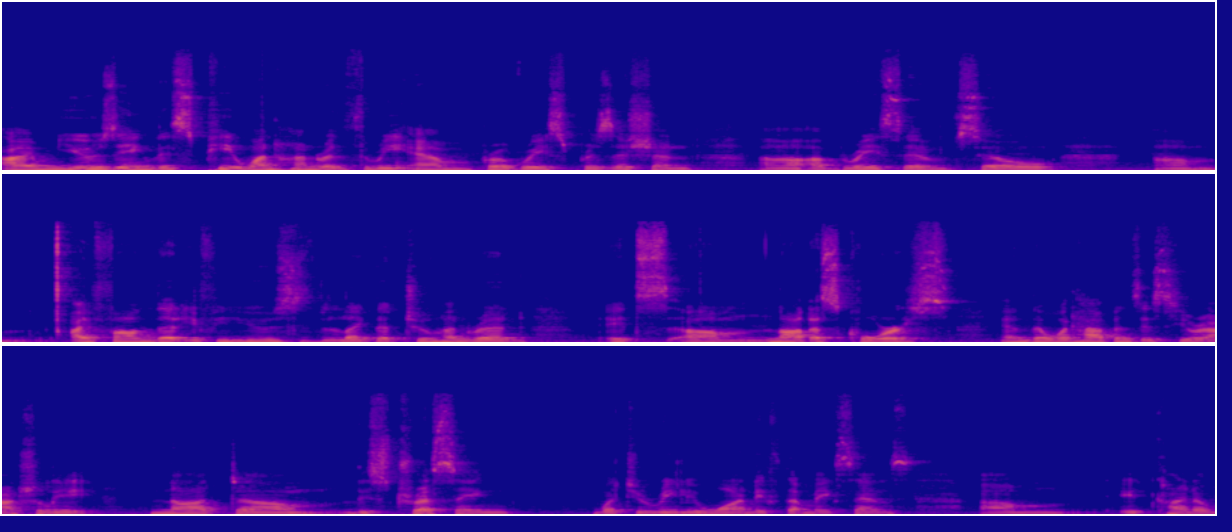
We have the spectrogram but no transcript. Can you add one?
I'm using this P103M Pro Grade Precision uh, abrasive. So um, I found that if you use like the 200 it's um, not as coarse and then what happens is you're actually not um, distressing what you really want if that makes sense. Um, it kind of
